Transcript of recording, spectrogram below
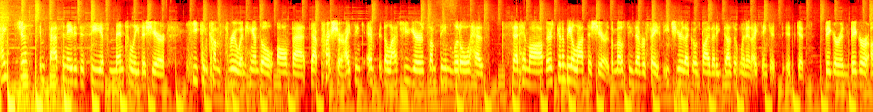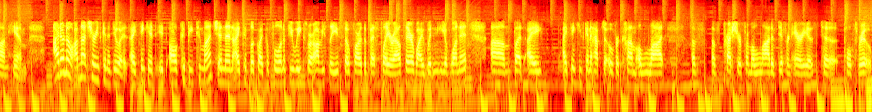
I just am fascinated to see if mentally this year he can come through and handle all that that pressure. I think every, the last few years something little has set him off. There's going to be a lot this year, the most he's ever faced. Each year that goes by that he doesn't win it, I think it it gets bigger and bigger on him. I don't know. I'm not sure he's going to do it. I think it it all could be too much, and then I could look like a fool in a few weeks. Where obviously he's so far the best player out there. Why wouldn't he have won it? Um, but I I think he's going to have to overcome a lot of, of pressure from a lot of different areas to pull through.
